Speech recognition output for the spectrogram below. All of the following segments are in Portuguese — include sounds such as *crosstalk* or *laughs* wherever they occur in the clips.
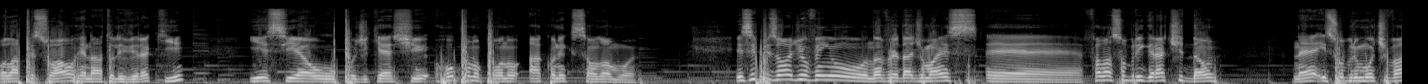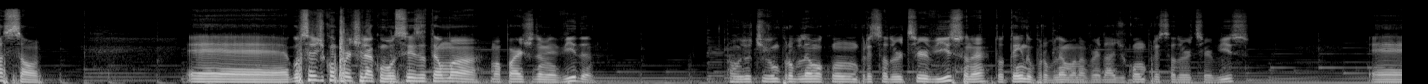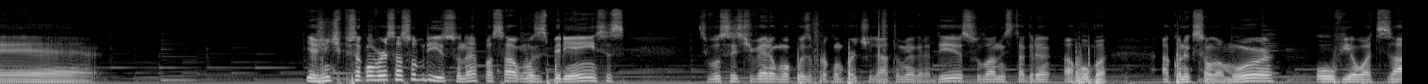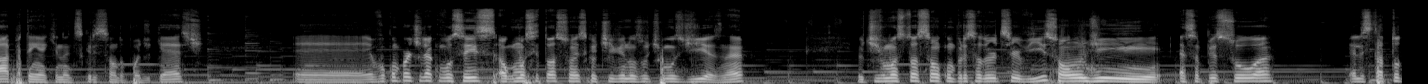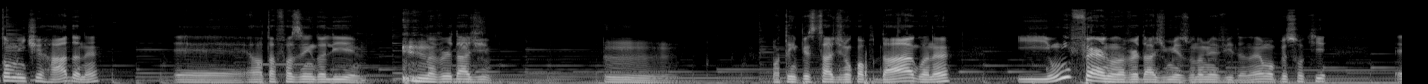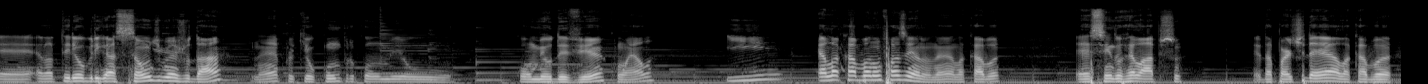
Olá pessoal, Renato Oliveira aqui e esse é o podcast Roponopono, a conexão do amor. Esse episódio eu venho, na verdade, mais é, falar sobre gratidão né, e sobre motivação. É, gostaria de compartilhar com vocês até uma, uma parte da minha vida onde eu tive um problema com um prestador de serviço, né? Tô tendo problema, na verdade, com um prestador de serviço. É... E a gente precisa conversar sobre isso, né? Passar algumas experiências. Se vocês tiverem alguma coisa para compartilhar, também agradeço. Lá no Instagram, arroba a Conexão do Amor, ou via WhatsApp, tem aqui na descrição do podcast. É... eu vou compartilhar com vocês algumas situações que eu tive nos últimos dias, né? Eu tive uma situação com um prestador de serviço onde essa pessoa ela está totalmente errada, né? É... ela está fazendo ali *clears throat* na verdade, um, uma tempestade no copo d'água, né? E um inferno, na verdade, mesmo na minha vida, né? Uma pessoa que é, ela teria a obrigação de me ajudar, né? Porque eu cumpro com o meu com o meu dever com ela e ela acaba não fazendo, né? Ela acaba é, sendo relapso é, da parte dela, acaba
